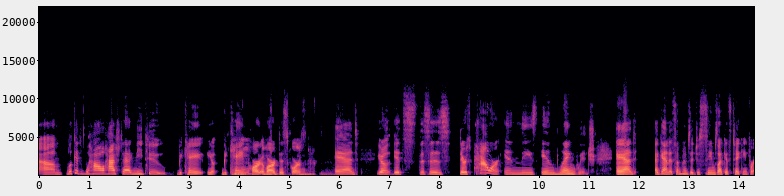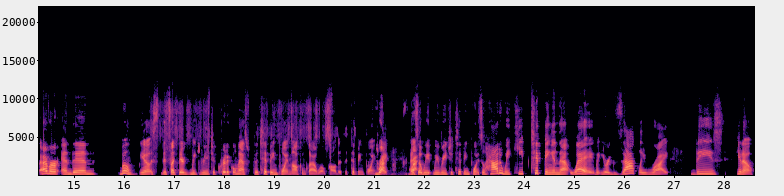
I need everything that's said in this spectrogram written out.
um, look at how hashtag Me Too became you know became Mhm. part of our discourse, and you know it's this is there's power in these in language, and again, it sometimes it just seems like it's taking forever, and then boom, you know, it's, it's like there we reach a critical mass, the tipping point. Malcolm Gladwell called it the tipping point, right? And Right. so we, we reach a tipping point. So how do we keep tipping in that way? But you're exactly right. These, you know,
